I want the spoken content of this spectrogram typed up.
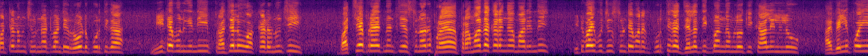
పట్టణం నుంచి ఉన్నటువంటి రోడ్డు పూర్తిగా నీట మునిగింది. ప్రజలు అక్కడ నుంచి వచ్చే ప్రయత్నం చేస్తున్నారు. ప్ర ప్రమాదకరంగా మారింది. ఇటువైపు చూస్తుంటే మనకు పూర్తిగా జల దిగ్బంధంలోకి కాలనీలు అవి వెళ్ళిపోయి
